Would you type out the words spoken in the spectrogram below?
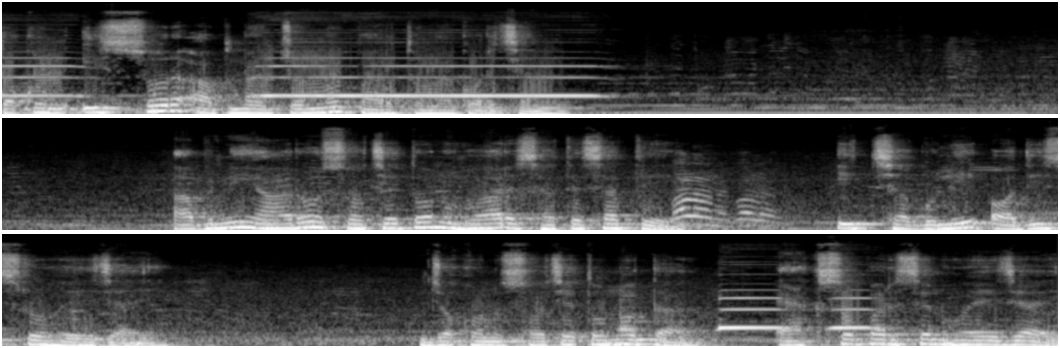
তখন ঈশ্বর আপনার জন্য প্রার্থনা করছেন। আপনি আরও সচেতন হওয়ার সাথে সাথে ইচ্ছাগুলি অদৃশ্য হয়ে যায়। যখন সচেতনতা একশো পার্সেন্ট হয়ে যায়,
